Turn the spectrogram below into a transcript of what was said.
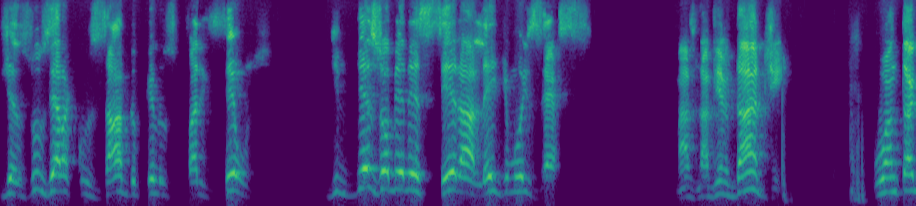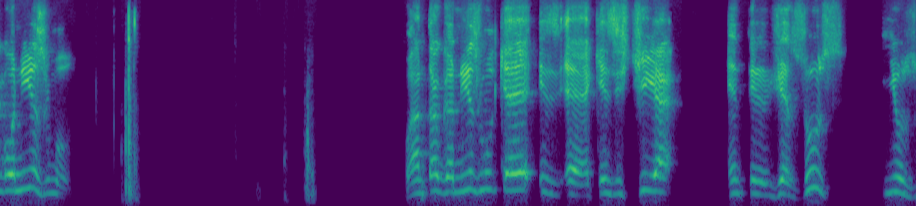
Jesus era acusado pelos fariseus de desobedecer à lei de Moisés. Mas, na verdade, o antagonismo o antagonismo que, é, que existia entre Jesus e os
